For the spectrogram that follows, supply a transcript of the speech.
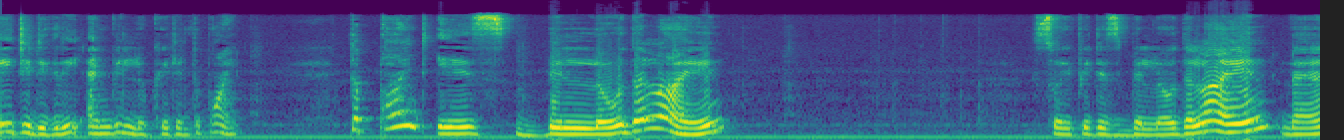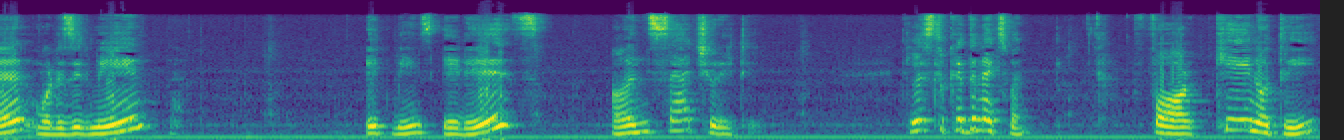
80 degree and we located the point. The point is below the line. So if it is below the line then what does it mean? It means it is unsaturated. Let's look at the next one. For KNO3,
